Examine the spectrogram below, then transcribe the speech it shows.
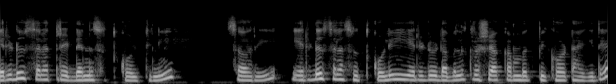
ಎರಡು ಸಲ ಥ್ರೆಡ್ಡನ್ನು ಸುತ್ಕೊಳ್ತೀನಿ. ಸಾರಿ, ಎರಡು ಸಲ ಸುತ್ಕೊಳ್ಳಿ. ಎರಡು ಡಬಲ್ ಕ್ರೋಶ ಕಂಬದ ಪಿಕೌಟ್ ಆಗಿದೆ.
